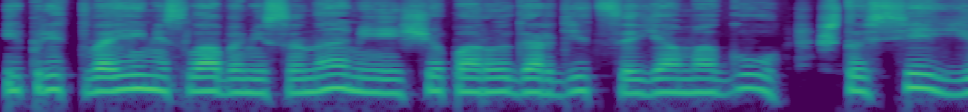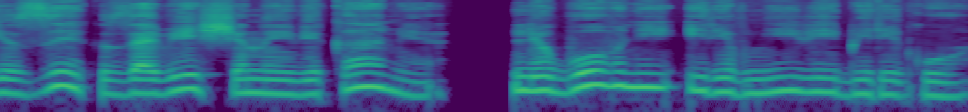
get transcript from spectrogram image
И пред твоими слабыми сынами еще порой гордиться я могу, что сей язык, завещанный веками, любовней и ревнивей берегу.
